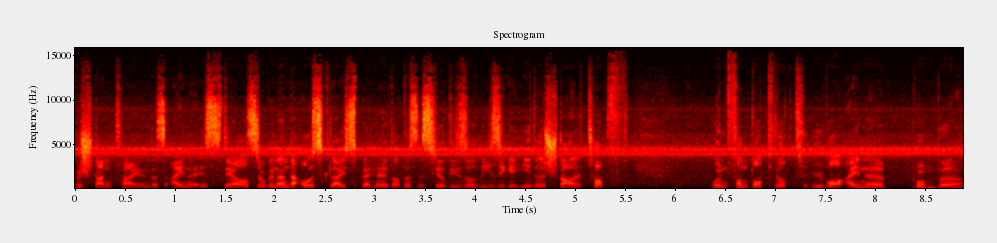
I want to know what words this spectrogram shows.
Bestandteilen. Das eine ist der sogenannte Ausgleichsbehälter. Das ist hier dieser riesige Edelstahltopf. Und von dort wird über eine Pumpe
